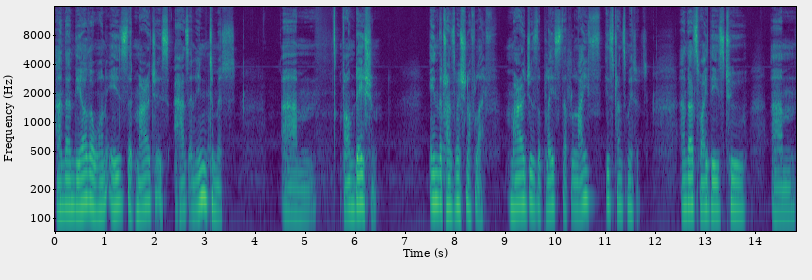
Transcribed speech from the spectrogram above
And then the other one is that marriage is, has an intimate um, foundation in the transmission of life. Marriage is the place that life is transmitted. And that's why these two um,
